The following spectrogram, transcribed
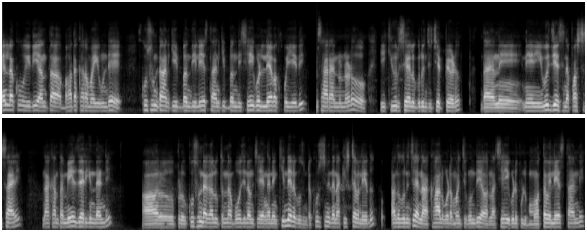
ఏళ్ళకు ఇది అంత బాధకరమై ఉండే కూర్చుంటానికి ఇబ్బంది లేస్తానికి ఇబ్బంది చేయి కూడా లేవకపోయేది. సార్ ఆయన ఉన్నాడు. ఈ క్యూర్ సేల్ గురించి చెప్పాడు. దాన్ని నేను యూజ్ చేసిన ఫస్ట్ సారి. నాకంత మేలు జరిగిందండి. ఆరు ఇప్పుడు కూర్చుండగలుగుతున్న భోజనం చేయంగా నేను కిందనే కూర్చుంటా కుర్చీ మీద నాకు ఇష్టం లేదు. అందు గురించి నా కాలు కూడా మంచిగా ఉంది. నా చేయి కూడా ఇప్పుడు మొత్తం లేస్తాంది.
